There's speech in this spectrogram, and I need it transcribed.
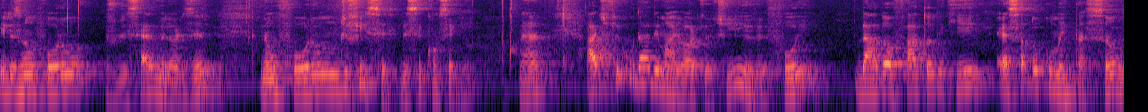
eles não foram, judiciais melhor dizendo, não foram difíceis de se conseguir. Né? A dificuldade maior que eu tive foi dado ao fato de que essa documentação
